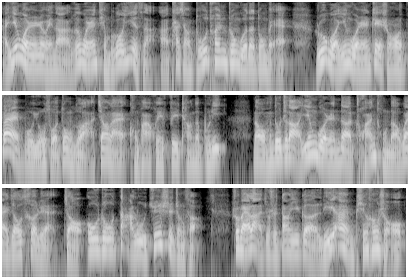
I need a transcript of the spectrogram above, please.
哎，英国人认为呢，俄国人挺不够意思啊，他想独吞中国的东北。如果英国人这时候再不有所动作啊，将来恐怕会非常的不利。那我们都知道，英国人的传统的外交策略叫欧洲大陆军事政策，说白了就是当一个离岸平衡手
